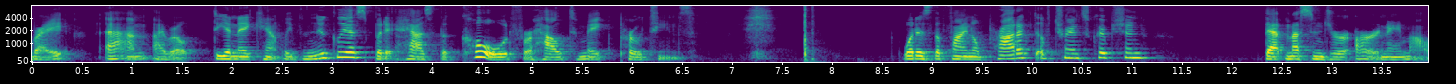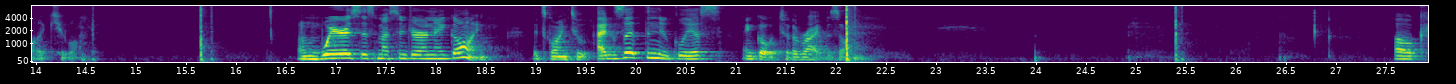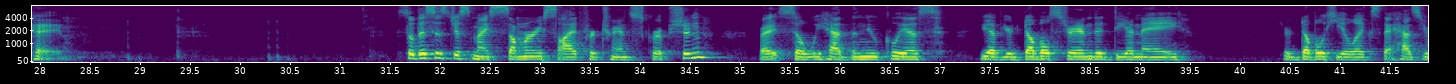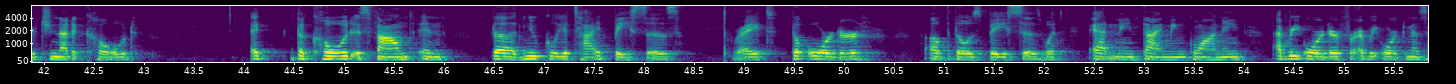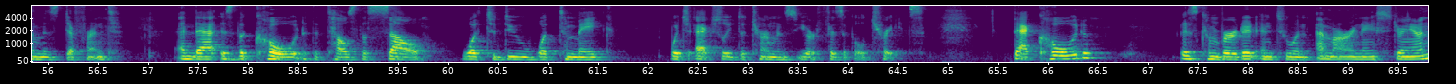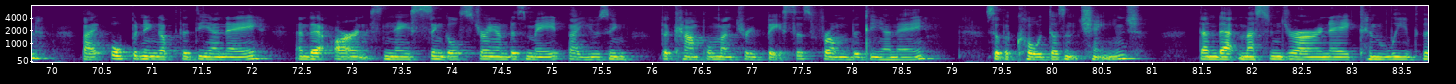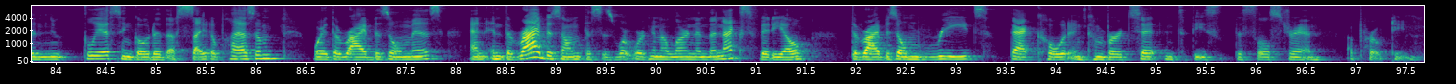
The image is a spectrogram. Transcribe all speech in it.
Right? Um, I wrote DNA can't leave the nucleus, but it has the code for how to make proteins. What is the final product of transcription? That messenger RNA molecule. And where is this messenger RNA going? It's going to exit the nucleus and go to the ribosome. Okay. So this is just my summary slide for transcription, right? So we had the nucleus, you have your double-stranded DNA, your double helix that has your genetic code. It, the code is found in the nucleotide bases, right? The order of those bases with adenine, thymine, guanine. Every order for every organism is different. And that is the code that tells the cell what to do, what to make, which actually determines your physical traits. That code is converted into an mRNA strand by opening up the DNA, and that RNA single strand is made by using the complementary bases from the DNA, so the code doesn't change. Then that messenger RNA can leave the nucleus and go to the cytoplasm where the ribosome is, and in the ribosome, this is what we're going to learn in the next video, the ribosome reads that code and converts it into these this little strand of protein.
